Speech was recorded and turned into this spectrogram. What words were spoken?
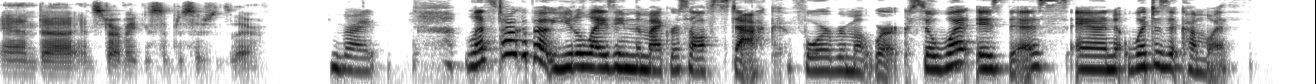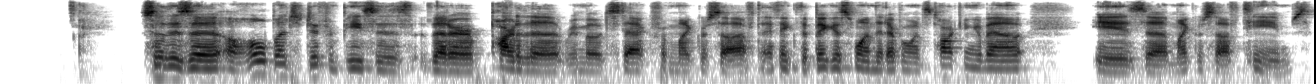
and uh, and start making some decisions there. Right. Let's talk about utilizing the Microsoft Stack for remote work. So, what is this and what does it come with? So, there's a, a, whole bunch of different pieces that are part of the remote stack from Microsoft. I think the biggest one that everyone's talking about is uh, Microsoft Teams.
